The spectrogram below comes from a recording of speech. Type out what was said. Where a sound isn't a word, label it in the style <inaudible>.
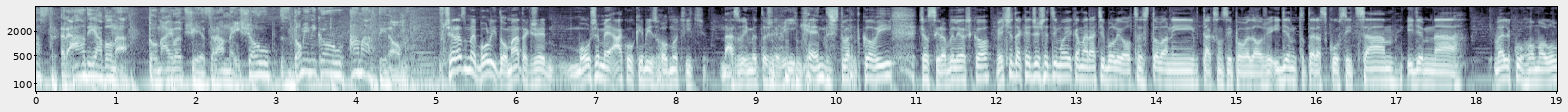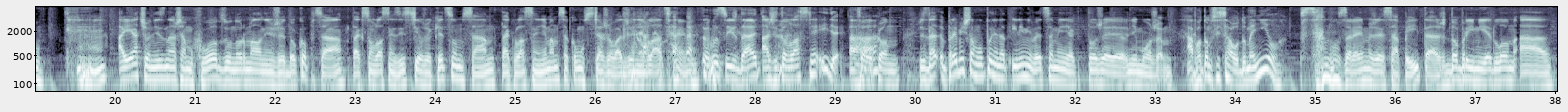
Podcast Rádia Vlna. To najlepšie z rannej show s Dominikou a Martinom. Včera sme boli doma, takže môžeme ako keby zhodnotiť, nazvime to, že víkend <laughs> štvrtkový. Čo si robili, Joško? Vieš čo, tak keďže všetci moji kamaráti boli odcestovaní, tak som si povedal, že idem to teraz skúsiť sám, idem na veľkú homolu, Mm-hmm. A ja čo neznášam chôdzu normálne, že do kopca, tak som vlastne zistil, že keď som sám, tak vlastne nemám sa komu sťažovať, že nevládzem. <laughs> to musíš dať. A že to vlastne ide Aha. celkom. Že zda- premýšľam úplne nad inými vecami, jak to, že nemôžem. A potom si sa odmenil? Samozrejme, že sa pýtaš. Dobrým jedlom a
